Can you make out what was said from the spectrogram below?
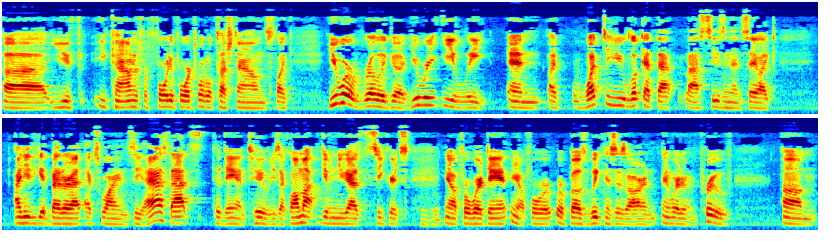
Uh, you th- you counted for 44 total touchdowns. Like you were really good. You were elite. And like, what do you look at that last season and say like, I need to get better at X, Y, and Z. I asked that to Dan too. He's like, well, I'm not giving you guys the secrets, you know, for where Dan, you know, for where, where Bo's weaknesses are and, and where to improve. Um,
